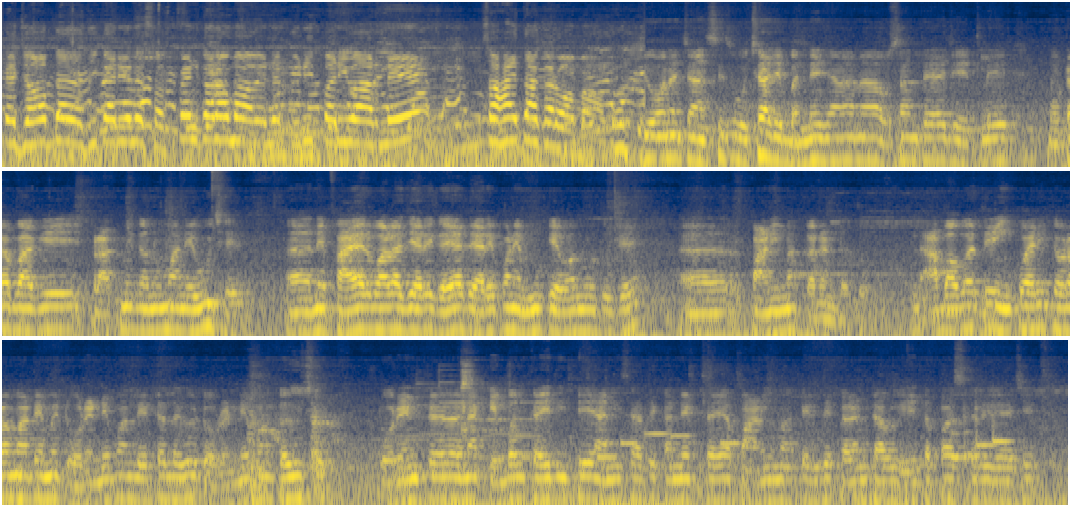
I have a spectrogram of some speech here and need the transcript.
કે જવાબદાર અધિકારીઓને સસ્પેન્ડ કરવામાં આવે અને પીડિત પરિવારને સહાયતા કરવામાં આવે. જોવાના ચાન્સીસ ઓછા છે. બંને જણાના અવસાન થયા છે એટલે મોટા ભાગે પ્રાથમિક અનુમાન એવું છે. અને ફાયરવાળા જ્યારે ગયા ત્યારે પણ એમનું કહેવાનું હતું કે પાણીમાં કરંટ હતો. આ બાબતે ઇન્ક્વાયરી કરવા માટે અમે ટોરેન્ટને પણ લેટર લખ્યું. ટોરેન્ટને પણ કહ્યું છે ટોરેન્ટના કેબલ કઈ રીતે આની સાથે કનેક્ટ થયા, પાણીમાં કઈ રીતે કરંટ આવ્યો, એ તપાસ કરી રહ્યા છે.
